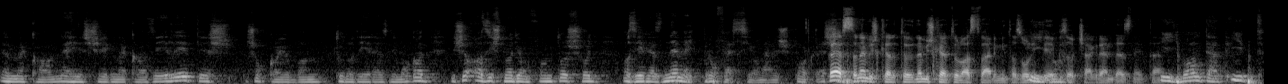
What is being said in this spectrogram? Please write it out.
ennek a nehézségnek az élét, és sokkal jobban tudod érezni magad. És az is nagyon fontos, hogy azért ez nem egy professzionális sport. Esemény. Persze, nem is, kell tőle, nem is kell tőle azt várni, mint az olimpiai bizottság rendezné. Tehát. Így van, tehát itt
